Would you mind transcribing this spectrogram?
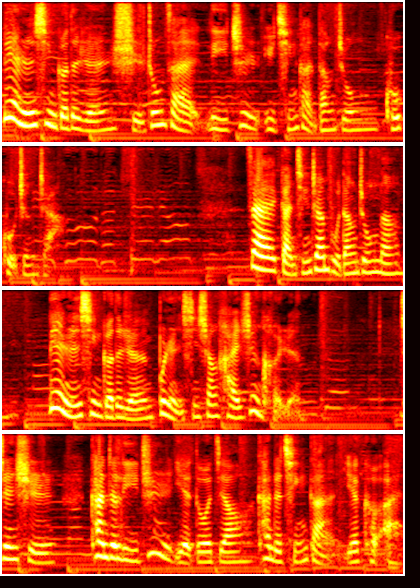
恋人性格的人始终在理智与情感当中苦苦挣扎。在感情占卜当中呢，恋人性格的人不忍心伤害任何人，真是看着理智也多娇，看着情感也可爱，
